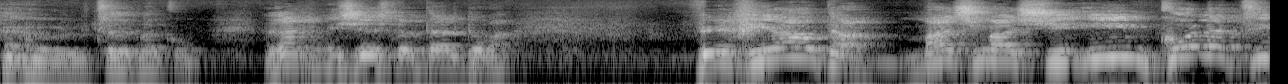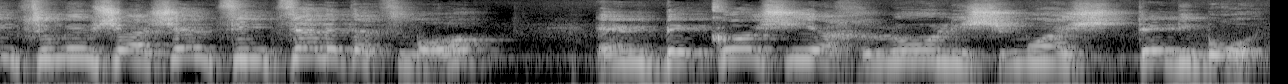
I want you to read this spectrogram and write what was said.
הוא לא צריך לקום. רק מי שיש לו טל תורה. והחיה אותם, משמע שאם כל הצמצומים שהשם צמצם את עצמו, הם בקושי יכלו לשמוע שתי דיברות.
